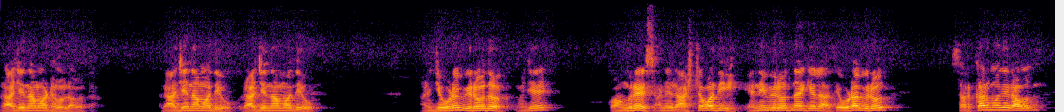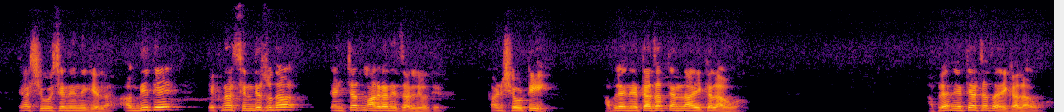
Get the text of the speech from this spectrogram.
राजीनामा ठेवला होता. राजीनामा देऊ राजीनामा देऊ. आणि जेवढे विरोधक म्हणजे काँग्रेस आणि राष्ट्रवादी यांनी विरोध नाही केला तेवढा विरोध सरकारमध्ये राहून या शिवसेनेने केला. अगदी ते एकनाथ शिंदेसुद्धा त्यांच्याच मार्गाने चालले होते. कारण शेवटी आपल्या नेत्याचंच त्यांना ऐकायला हवं. आपल्या नेत्याचंच ऐकायला हवं.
